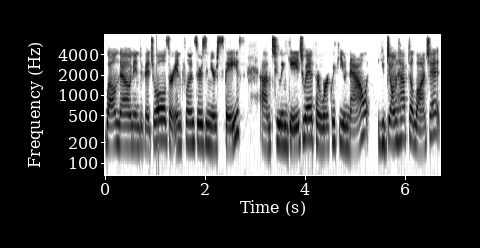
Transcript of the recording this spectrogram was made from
well-known individuals or influencers in your space um, to engage with or work with you now. You don't have to launch it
